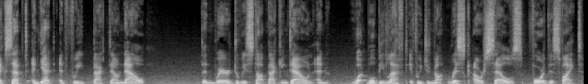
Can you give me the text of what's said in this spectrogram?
Except, and yet, if we back down now, then where do we stop backing down, and what will be left if we do not risk ourselves for this fight?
